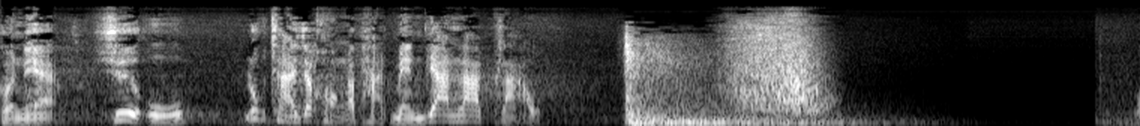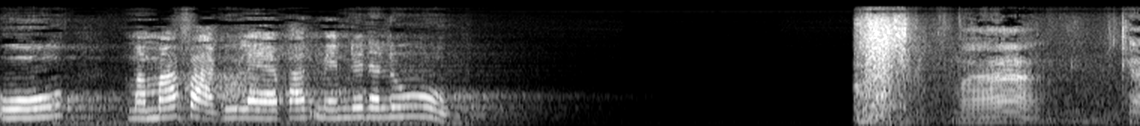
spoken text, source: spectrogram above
คนเนี้ยชื่ออู ลูกชายเจ้าของอพาร์ตเมนต์ย่านลาดพร้าว อูมาม่าฝากดูแลอพาร์ตเมนต์ด้วยนะลูก มา แค่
